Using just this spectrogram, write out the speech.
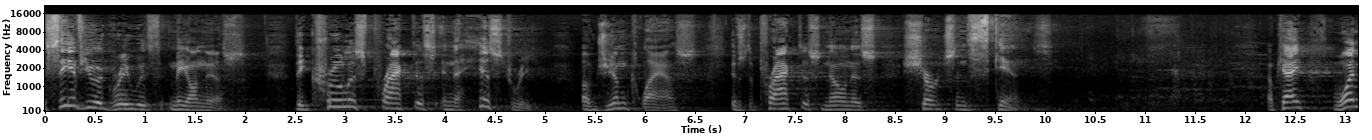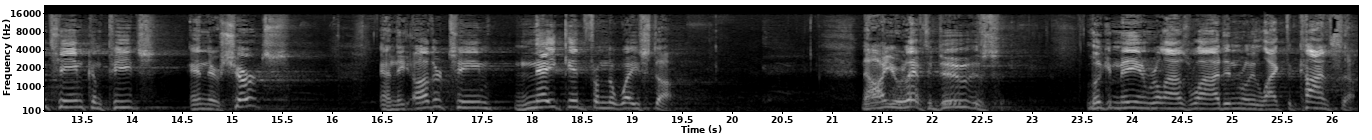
see if you agree with me on this. The cruelest practice in the history of gym class is the practice known as shirts and skins. Okay? One team competes in their shirts, and the other team naked from the waist up. Now, all you really have to do is look at me and realize why I didn't really like the concept.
